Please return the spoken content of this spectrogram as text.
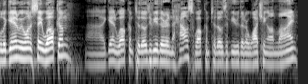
Well, again, we want to say welcome. Uh, again, welcome to those of you that are in the house. Welcome to those of you that are watching online.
